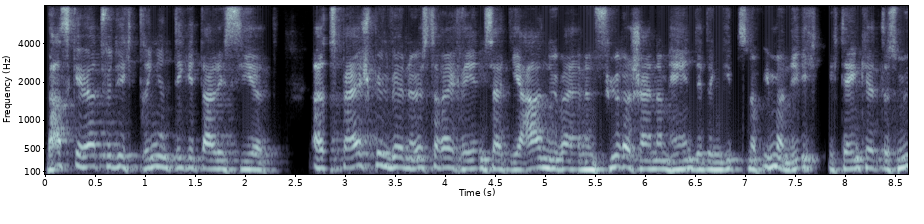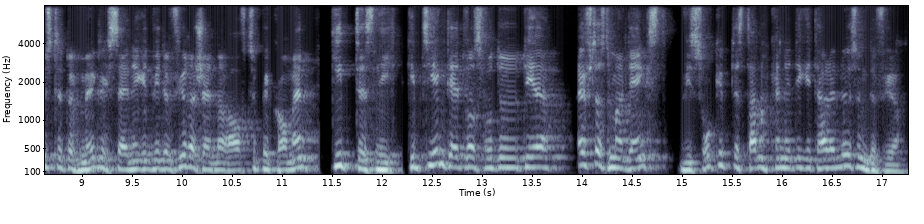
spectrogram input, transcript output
Was gehört für dich dringend digitalisiert? Als Beispiel, wir in Österreich reden seit Jahren über einen Führerschein am Handy, den gibt es noch immer nicht. Ich denke, das müsste doch möglich sein, irgendwie den Führerschein darauf zu bekommen. Gibt es nicht. Gibt es irgendetwas, wo du dir öfters mal denkst, wieso gibt es da noch keine digitale Lösung dafür?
